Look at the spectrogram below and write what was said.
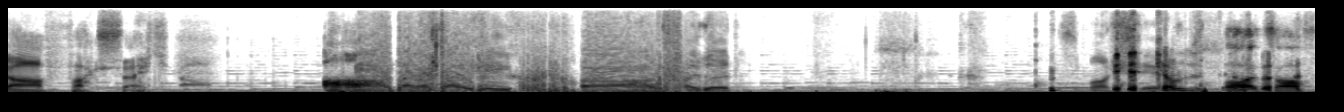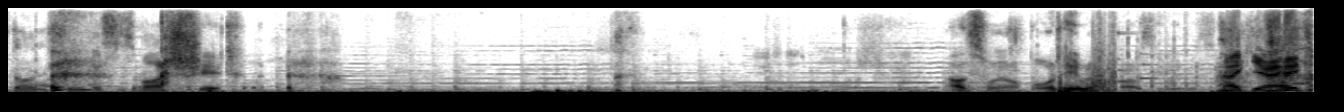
Oh, fuck's sake. Oh, another bogey. Oh, so good. This is my Here shit. comes. Lights off, don't shoot. This is my shit. I'll swing on board here with Frosty. Thank you, H.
